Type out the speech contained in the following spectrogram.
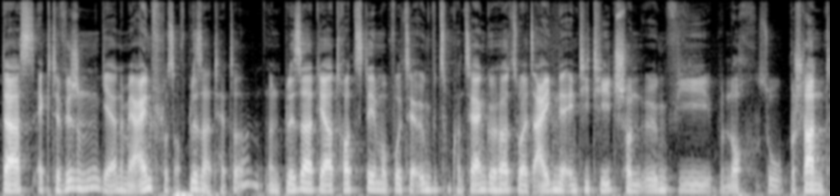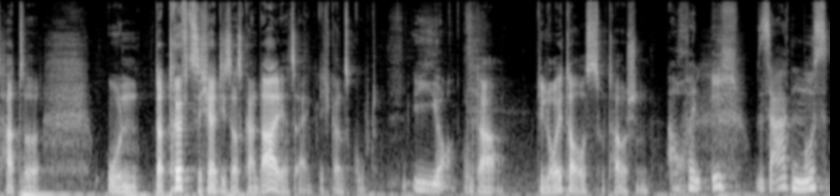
dass Activision gerne mehr Einfluss auf Blizzard hätte. Und Blizzard ja trotzdem, obwohl es ja irgendwie zum Konzern gehört, so als eigene Entität schon irgendwie noch so Bestand hatte. Und da trifft sich ja dieser Skandal jetzt eigentlich ganz gut. Ja. Um da die Leute auszutauschen. Auch wenn ich sagen muss,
